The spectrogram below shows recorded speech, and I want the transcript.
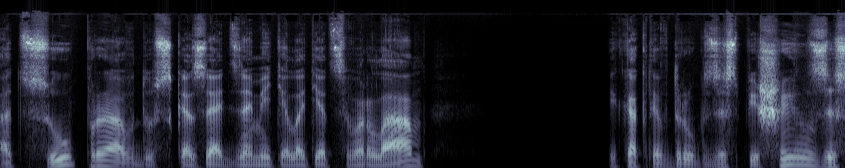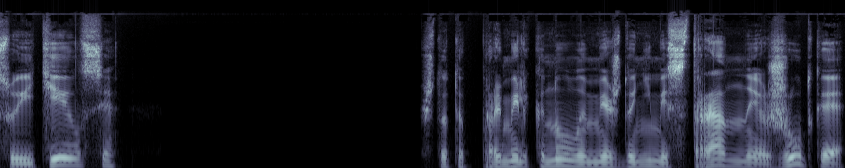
отцу правду сказать», — заметил отец Варлаам, и как-то вдруг заспешил, засуетился. Что-то промелькнуло между ними странное, жуткое,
